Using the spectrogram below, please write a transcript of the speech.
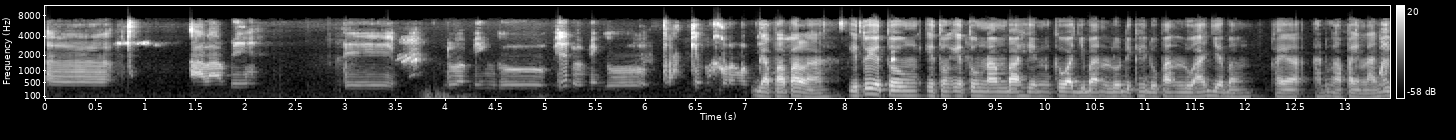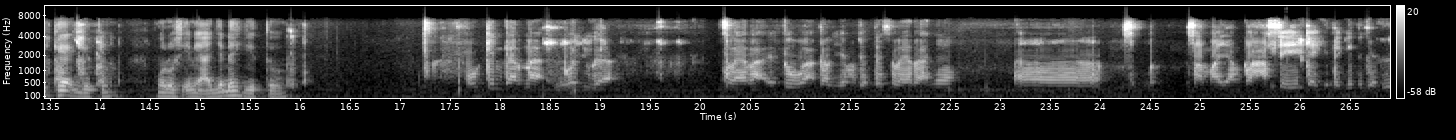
eh, alami di dua minggu ya dua minggu terakhir lah kurang lebih Gak apa-apa lah. Itu hitung hitung hitung nambahin kewajiban lu di kehidupan lu aja, Bang. Kayak aduh ngapain lagi kek gitu. Ngurus ini aja deh gitu. mungkin karena gue juga selera tua kali ya maksudnya seleranya eh, se- sama yang klasik kayak gitu-gitu. Jadi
